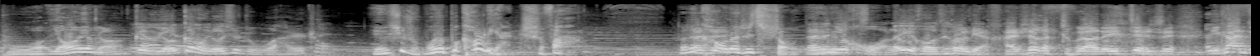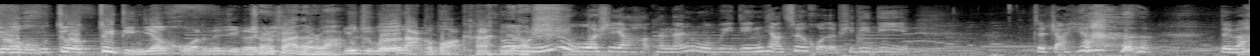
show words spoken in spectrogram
播有有有各有各种游戏主播还是丑。游戏主播也不靠脸吃饭，都是但是靠的是手。但是你火了以后，最后脸还是很重要的一件事。你看就，就最顶尖火的那几个全是女主播帅的是吧女主播有哪个不好看？不，女主播是要好看，男主播不一定。你想最火的 PDD，这长相，对吧？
